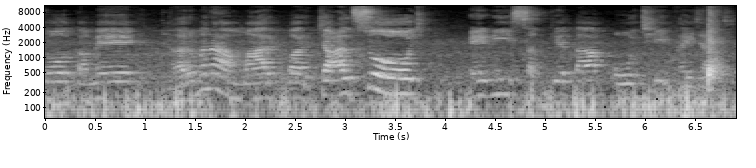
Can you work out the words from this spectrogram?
તો તમે ધર્મના માર્ગ પર ચાલશો જ, એની શક્યતા ઓછી થઈ જાય છે.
